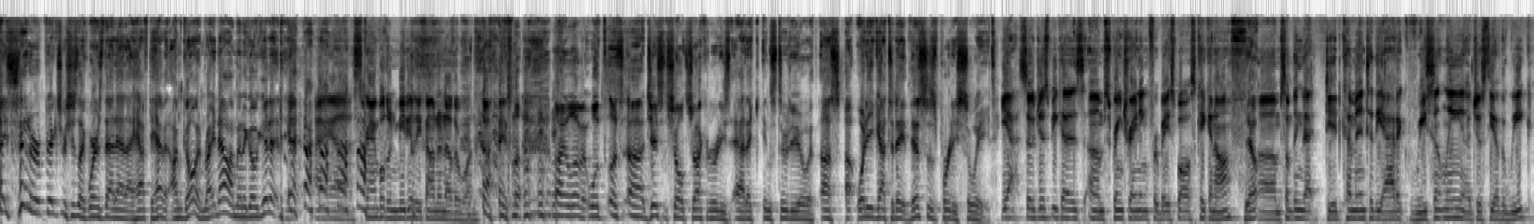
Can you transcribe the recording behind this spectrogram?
I sent her a picture. She's like, "Where's that at? I have to have it. I'm going right now. I'm going to go get it." I uh, scrambled and immediately found another one. I, lo- I love it. Well, let's, uh, Jason Schultz, Rockin' Rudy's Attic in studio with us. Uh, what do you got today? This is pretty sweet. Yeah, so just because um, spring training for baseball is kicking off, Yep. um, something that did come into the attic recently, uh, just the other week,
